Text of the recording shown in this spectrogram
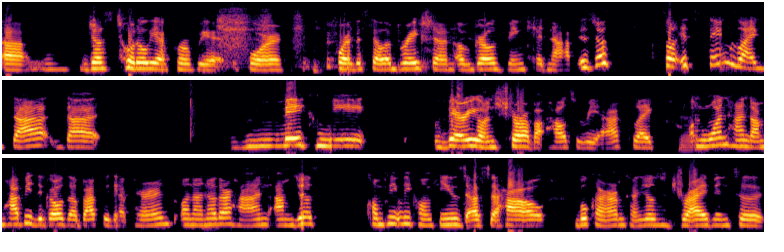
um, just totally appropriate for, for the celebration of girls being kidnapped. It's just, so it's things like that that make me very unsure about how to react. Like Hmm. on one hand, I'm happy the girls are back with their parents. On another hand, I'm just completely confused as to how Boko Haram can just drive into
